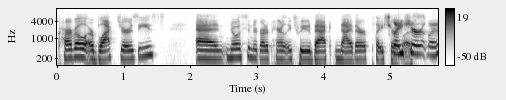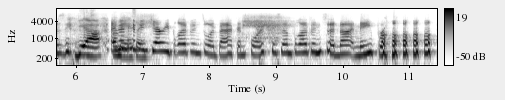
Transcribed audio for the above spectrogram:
Carvel or black jerseys," And Noah Syndergaard apparently tweeted back, "Neither play shirtless." Play shirtless." shirtless. Yeah, And then him and Jerry Blevins went back and forth because then Blevins said not in April.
